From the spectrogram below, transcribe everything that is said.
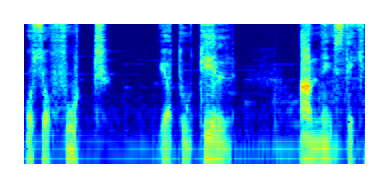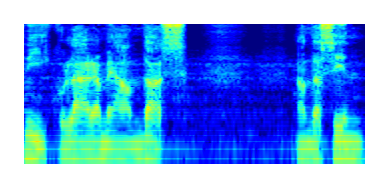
Och så fort jag tog till andningsteknik och lära mig andas. Andas in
